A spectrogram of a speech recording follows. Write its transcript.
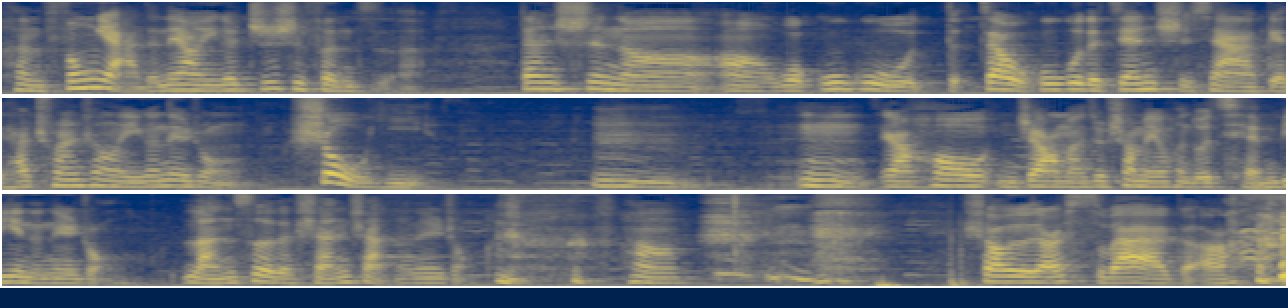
很风雅的那样一个知识分子。但是呢，啊，我姑姑的，在我姑姑的坚持下，给他穿上了一个那种寿衣，嗯。嗯，然后你知道吗？就上面有很多钱币的那种蓝色的闪闪的那种，哈，稍微有点 swag 啊，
